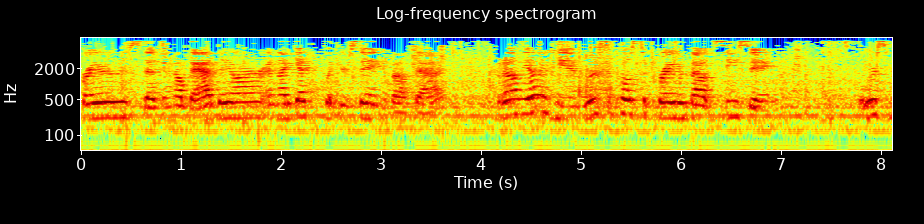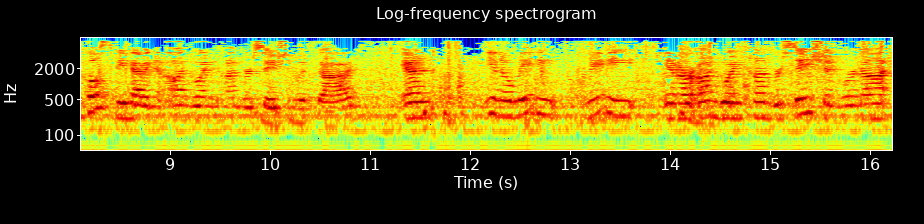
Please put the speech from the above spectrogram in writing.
prayers, that's how bad they are, and I get what you're saying about that. But on the other hand, we're supposed to pray without ceasing. We're supposed to be having an ongoing conversation with God. And, you know, maybe, maybe in our ongoing conversation, we're not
